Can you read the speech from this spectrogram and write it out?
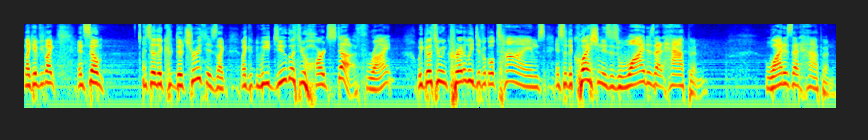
like if you like and so and so the the truth is like like we do go through hard stuff, right? We go through incredibly difficult times. And so the question is is why does that happen? Why does that happen?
